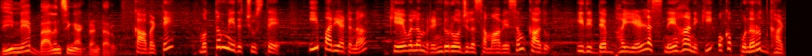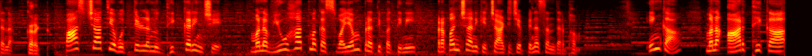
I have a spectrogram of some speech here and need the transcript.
దీన్నే బ్యాలెన్సింగ్ యాక్ట్ అంటారు. కాబట్టే మొత్తం మీద చూస్తే ఈ పర్యటన కేవలం రెండు రోజుల సమావేశం కాదు ఇది డెబ్భై ఏళ్ళ స్నేహానికి ఒక పునరుద్ఘాటన. కరెక్ట్. పాశ్చాత్య ఒత్తిళ్ళను ధిక్కరించే మన వ్యూహాత్మక స్వయం ప్రతిపత్తిని ప్రపంచానికి చాటి చెప్పిన సందర్భం. ఇంకా మన ఆర్థిక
